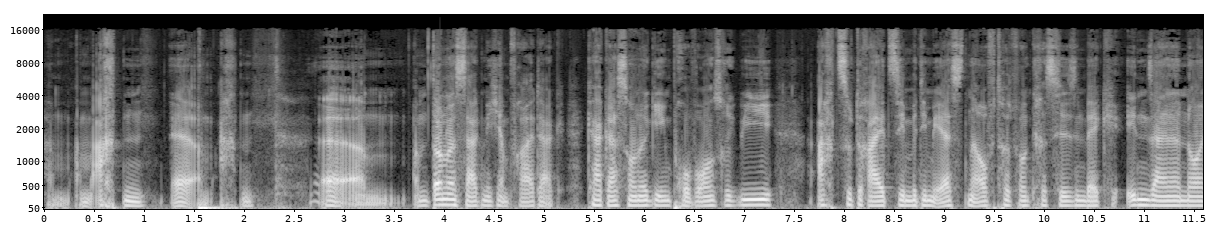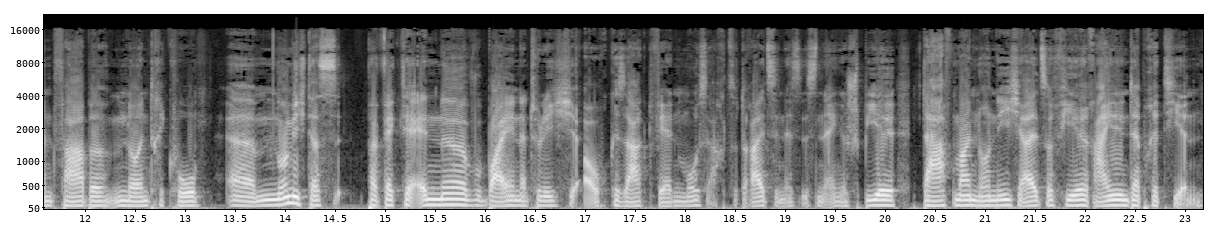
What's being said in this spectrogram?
am, am 8., äh, am 8., äh, am Donnerstag, nicht am Freitag, Carcassonne gegen Provence Rugby, 8 zu 13 mit dem ersten Auftritt von Chris Hilsenbeck in seiner neuen Farbe, im neuen Trikot. Ähm, noch nicht das perfekte Ende, wobei natürlich auch gesagt werden muss, 8 zu 13, es ist ein enges Spiel, darf man noch nicht allzu viel reininterpretieren.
